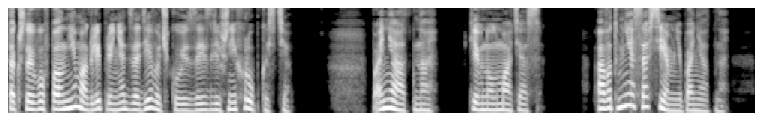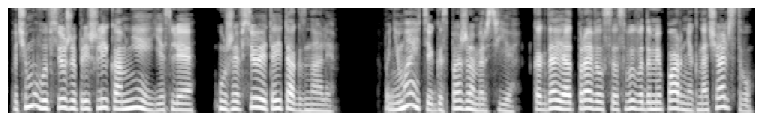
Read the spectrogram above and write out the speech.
так что его вполне могли принять за девочку из-за излишней хрупкости. «Понятно», — кивнул Матиас. «А вот мне совсем непонятно, почему вы все же пришли ко мне, если уже все это и так знали?» Понимаете, госпожа Мерсье, когда я отправился с выводами парня к начальству,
